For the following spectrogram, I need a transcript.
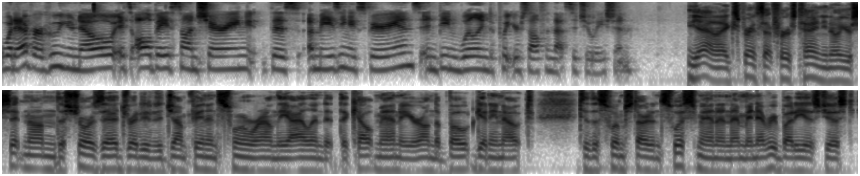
whatever, who you know. It's all based on sharing this amazing experience and being willing to put yourself in that situation. Yeah, and I experienced that firsthand. You know, you're sitting on the shore's edge, ready to jump in and swim around the island at the Celtman, or you're on the boat getting out to the swim start in Swissman, and I mean, everybody is just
